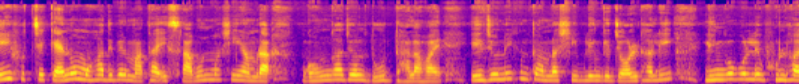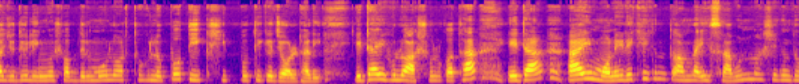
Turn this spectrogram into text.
এই হচ্ছে কেন মহাদেবের মাথায় এই শ্রাবণ মাসেই আমরা গঙ্গা জল দুধ ঢালা হয়? এই জন্যই কিন্তু আমরা শিবলিঙ্গে জল ঢালি। লিঙ্গ বললে ভুল হয়, যদিও লিঙ্গ শব্দের মূল অর্থ হলো প্রতীক, শিব প্রতীকে জল ঢালি। এটাই হলো আসল কথা। এটা আই মনে রেখে কিন্তু আমরা এই শ্রাবণ মাসে কিন্তু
